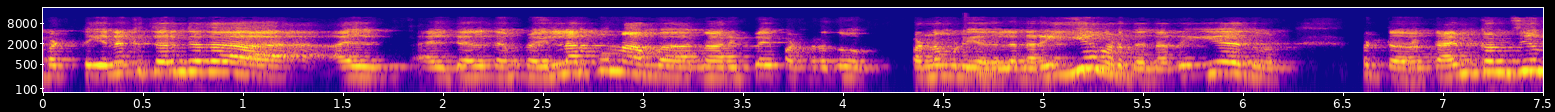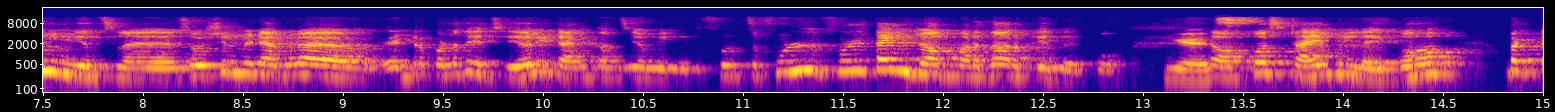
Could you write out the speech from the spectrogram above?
பட் எனக்கு தெரிஞ்சதை ஐ எல்லாருக்கும் நாம நான் ரிப்ளை பண்றதும் பண்ண முடியாதுல்ல. நிறைய வருது. நிறைய இது but time consuming it's social மீடியாக்குள்ள என்டர் பண்ணது it's really time consuming full full time job மாதிரி தான் இருக்கு இது இப்போ. அஃப்கோர்ஸ் டைம் இல்லை இப்போ. பட்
